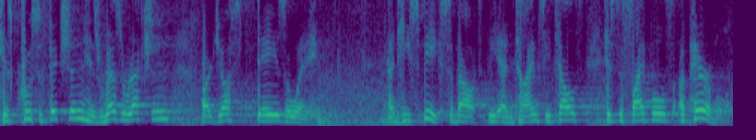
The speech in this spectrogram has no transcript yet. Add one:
His crucifixion, his resurrection are just days away. And he speaks about the end times. He tells his disciples a parable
